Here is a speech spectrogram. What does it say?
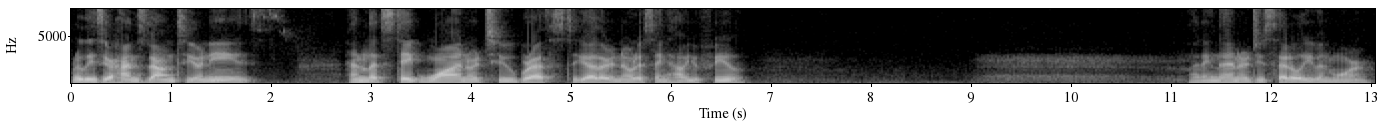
Release your hands down to your knees. And let's take one or two breaths together, noticing how you feel. Letting the energy settle even more.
